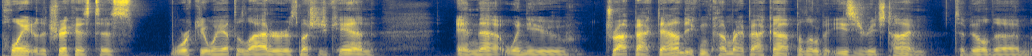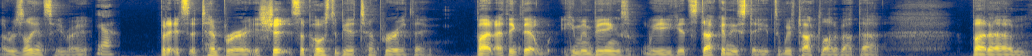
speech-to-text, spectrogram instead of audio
point or the trick is to work your way up the ladder as much as you can, and that when you drop back down, you can come right back up a little bit easier each time to build a, a resiliency, right? Yeah. But it's a temporary. It should it's supposed to be a temporary thing. But I think that human beings we get stuck in these states, we've talked a lot about that. But um,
